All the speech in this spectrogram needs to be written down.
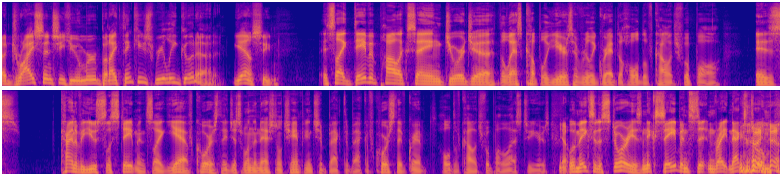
a dry sense of humor, but I think he's really good at it. Yes, he. It's like David Pollack saying Georgia the last couple years have really grabbed a hold of college football is kind of a useless statement. It's like, yeah, of course, they just won the national championship back to back. Of course, they've grabbed hold of college football the last two years. Yep. What makes it a story is Nick Saban sitting right next to him.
